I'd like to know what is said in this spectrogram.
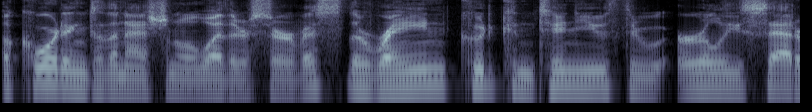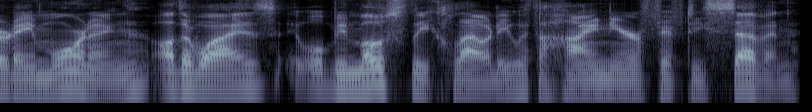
According to the National Weather Service, the rain could continue through early Saturday morning, otherwise, it will be mostly cloudy with a high near 57.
